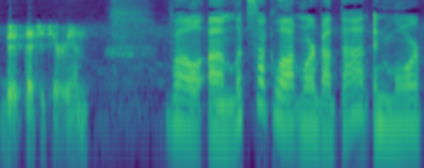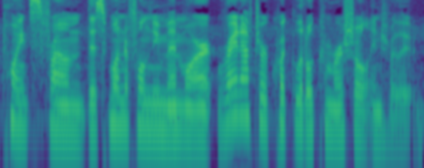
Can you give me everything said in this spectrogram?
vegetarians. Well, um, let's talk a lot more about that and more points from this wonderful new memoir right after a quick little commercial interlude.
